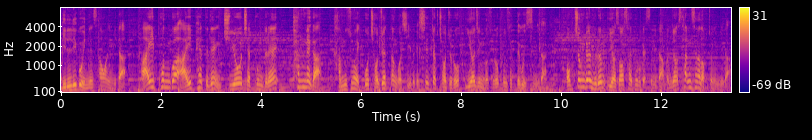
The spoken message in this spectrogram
밀리고 있는 상황입니다. 아이폰과 아이패드 등 주요 제품들의 판매가 감소했고 저조했던 것이 이렇게 실적 저조로 이어진 것으로 분석되고 있습니다. 업종별 흐름 이어서 살펴보겠습니다. 먼저 상승한 업종입니다.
